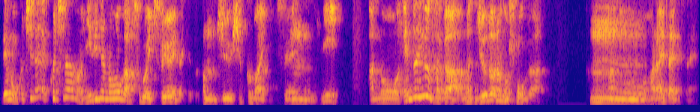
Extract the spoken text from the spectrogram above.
でもこちら、こちらの NVIDIA の方がすごい強いんだけど、多分10、100倍に強いのに、あの、エンドユーザーが10ドルの方が、あの払いたいですね。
